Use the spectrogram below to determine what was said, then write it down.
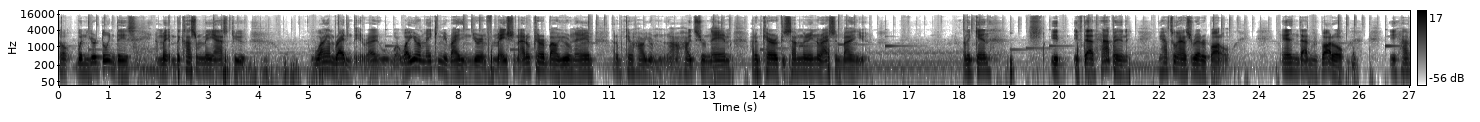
so when you're doing this, may, the customer may ask you why I'm writing this, right? Why you're making me writing your information? I don't care about your name. I don't care how your uh, how it's your name. I don't care because I'm not interested in buying you. And again, it if that happened, you have to answer a rebuttal, and that rebuttal, it have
